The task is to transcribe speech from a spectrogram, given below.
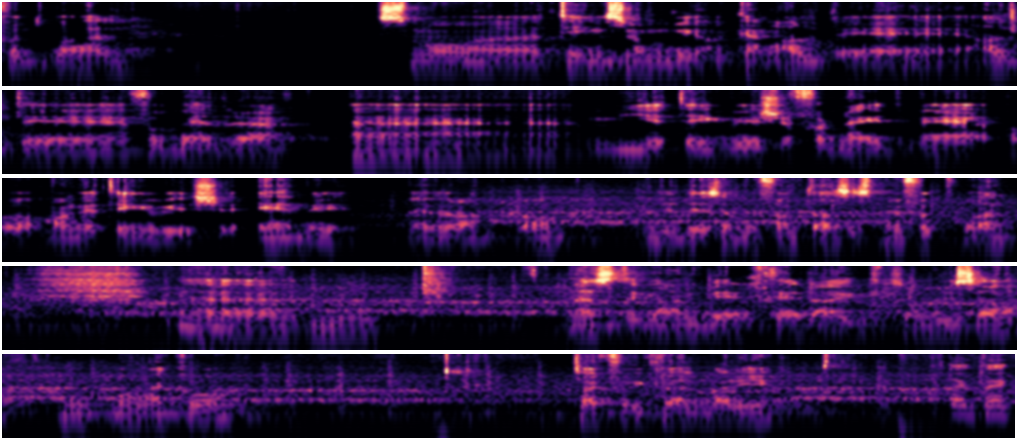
fotball. Små ting som vi kan alltid, alltid forbedre. Uh, mye ting vi er ikke fornøyd med, og mange ting vi er ikke enig med hverandre om. Det er det som er fantastisk med fotball. Uh, Neste gang det er fredag, som vi sa, mot Monaco. Takk for i kveld, Marie. Takk, takk.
